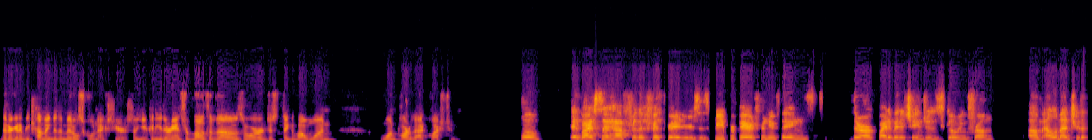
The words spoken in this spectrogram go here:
that are going to be coming to the middle school next year? So you can either answer both of those or just think about one one part of that question. Well, advice I have for the fifth graders is be prepared for new things. There are quite a bit of changes going from um, elementary to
